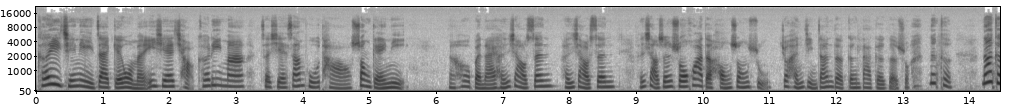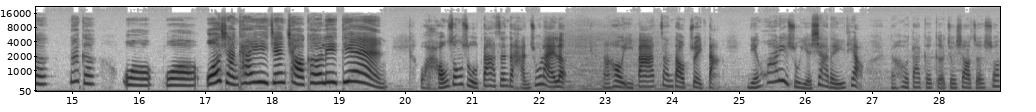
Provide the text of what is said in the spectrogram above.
可以请你再给我们一些巧克力吗？这些山葡萄送给你。”然后本来很小声、很小声、很小声说话的红松鼠就很紧张的跟大哥哥说：“那个、那个、那个，我、我、我想开一间巧克力店！”哇！红松鼠大声的喊出来了，然后尾巴站到最大，连花栗鼠也吓了一跳。然后大哥哥就笑着说：“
